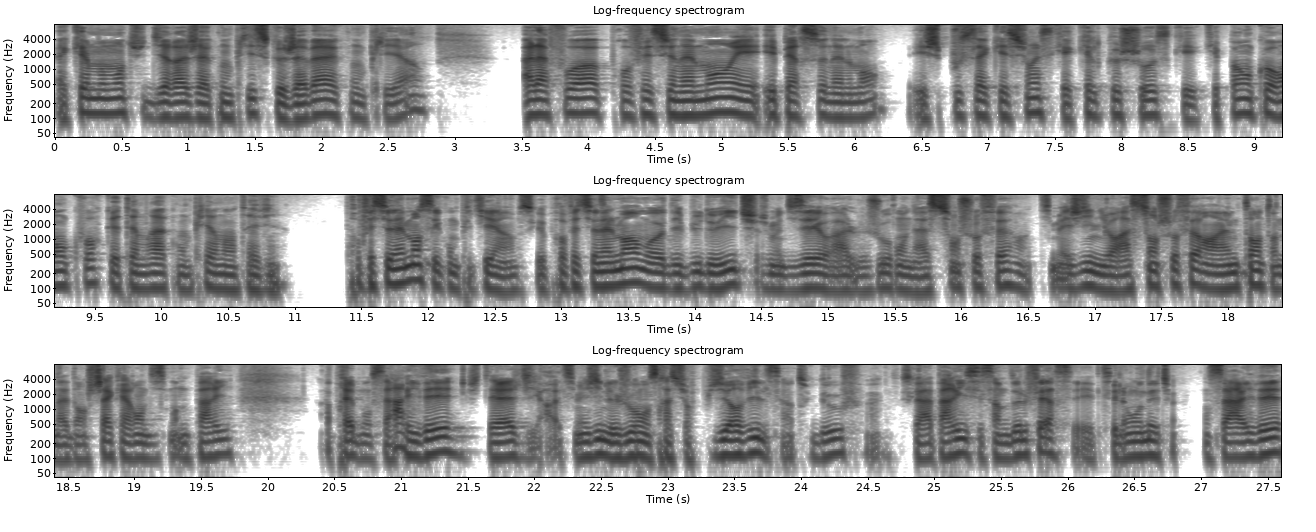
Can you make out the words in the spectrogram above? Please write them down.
à quel moment tu te diras j'ai accompli ce que j'avais à accomplir, à la fois professionnellement et, personnellement? Et je pousse la question, est-ce qu'il y a quelque chose qui est, qui est pas encore en cours que tu aimerais accomplir dans ta vie? Professionnellement, c'est compliqué, hein, parce que professionnellement, moi, au début de Hitch, je me disais, oh, le jour où on a 100 chauffeurs, t'imagines, il y aura 100 chauffeurs en même temps, t'en as dans chaque arrondissement de Paris. Après, bon, c'est arrivé. J'étais là, je dis, oh, t'imagines, le jour où on sera sur plusieurs villes, c'est un truc de ouf. Parce qu'à Paris, c'est simple de le faire, c'est là où on est, tu vois. On s'est arrivé,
